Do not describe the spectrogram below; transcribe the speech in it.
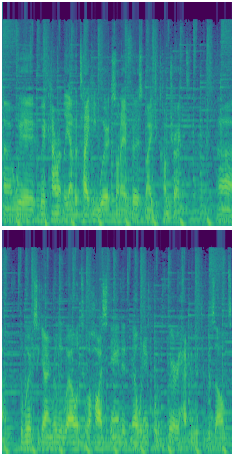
Uh, we're, we're currently undertaking works on our first major contract. Uh, the works are going really well to a high standard. Melbourne Airport are very happy with the results.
